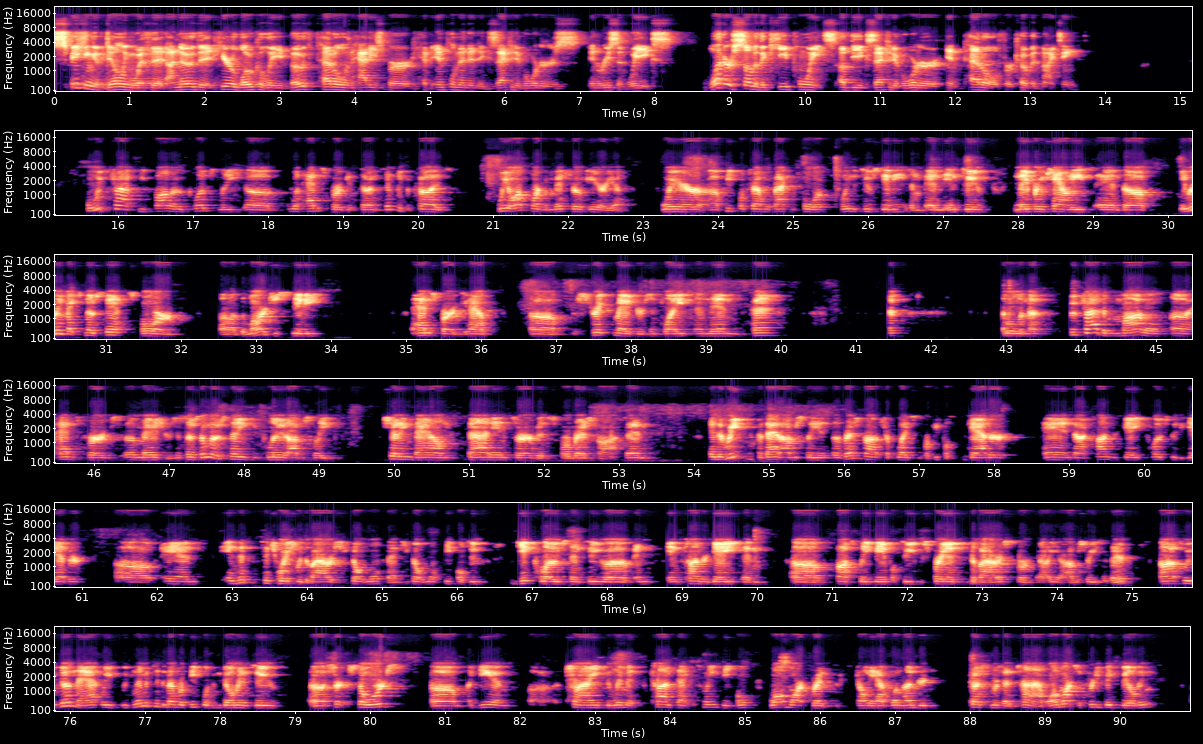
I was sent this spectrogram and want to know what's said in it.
Speaking of dealing with it, I know that here locally, both Petal and Hattiesburg have implemented executive orders in recent weeks. What are some of the key points of the executive order in Petal for COVID 19? Well, we've tried to follow closely uh, what Hattiesburg has done simply because we are part of a metro area where uh, people travel back and forth between the two cities and, and into neighboring counties. And uh, it really makes no sense for uh, the largest city, Hattiesburg, to have uh, strict measures in place and then we've tried to model uh, Hattiesburg's uh, measures. And so some of those things include obviously shutting down dine-in service for restaurants. And and the reason for that obviously is the restaurants are places where people gather and uh, congregate closely together. Uh, and in this situation with the virus, you don't want that. You don't want people to get close and to uh, and and congregate and uh, possibly be able to spread the virus for uh, you know, obvious reasons there. Uh, so we've done that. We've, we've limited the number of people who can go into uh, certain stores. Um, again, uh, trying to limit contact between people. Walmart, for instance, can only have 100 customers at a time. Walmart's a pretty big building,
